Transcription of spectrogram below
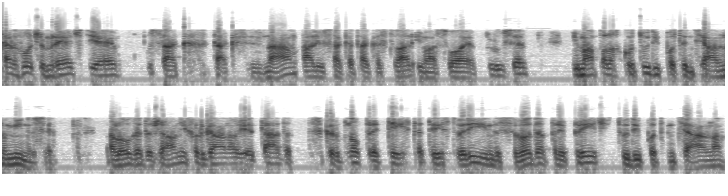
Kar hočem reči je, vsak tak seznam ali vsaka taka stvar ima svoje pluse, ima pa lahko tudi potencijalno minuse. Naloga državnih organov je ta, da skrbno pretehta te stvari in da seveda prepreči tudi potencijalno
